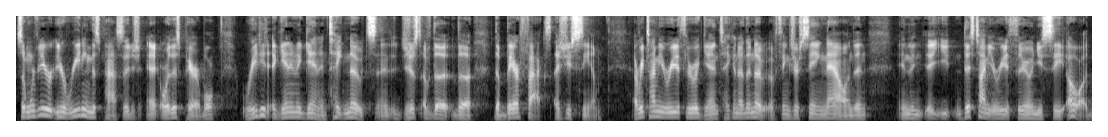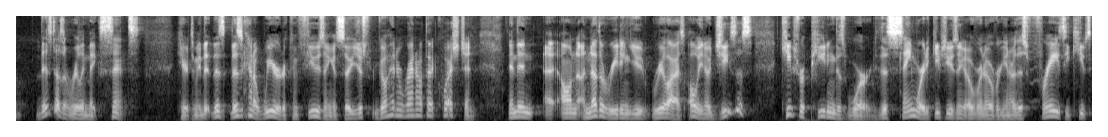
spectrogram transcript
So whenever you're, you're reading this passage eh, or this parable, read it again and again and take notes eh, just of the the the bare facts as you see them. Every time you read it through again, take another note of things you're seeing now, and then and then eh, you, this time you read it through and you see, oh, this doesn't really make sense here to me. This, this is kind of weird or confusing. And so you just go ahead and write out that question. And then uh, on another reading, you realize, oh, you know, Jesus keeps repeating this word, this same word. He keeps using over and over again, or this phrase he keeps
